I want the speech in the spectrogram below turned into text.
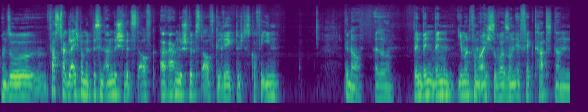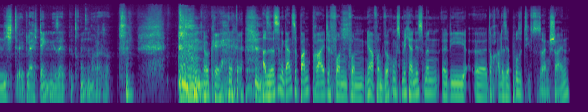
und so fast vergleichbar mit bisschen angeschwitzt, auf, äh, angeschwipst, aufgeregt durch das Koffein. Genau, also wenn, wenn, wenn jemand von euch so, so einen Effekt hat, dann nicht gleich denken, ihr seid betrunken oder so. Okay. Also das ist eine ganze Bandbreite von, von, ja, von Wirkungsmechanismen, äh, die äh, doch alle sehr positiv zu sein scheinen.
